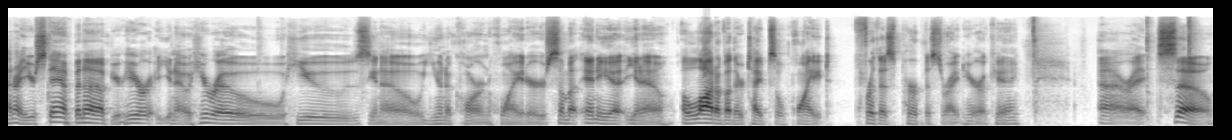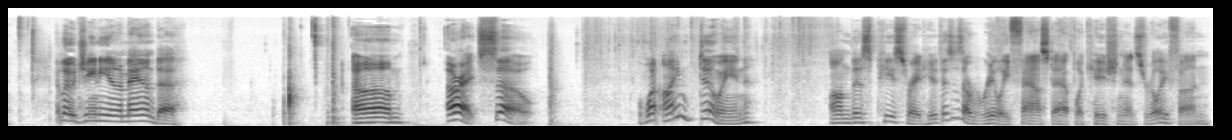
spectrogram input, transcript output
I don't know, you're Stampin' Up, your hero, you know, hero hues, you know, unicorn white or some, any, uh, you know, a lot of other types of white for this purpose right here, okay? All right, so hello, Jeannie and Amanda. Um, all right, so what I'm doing on this piece right here, this is a really fast application. It's really fun.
